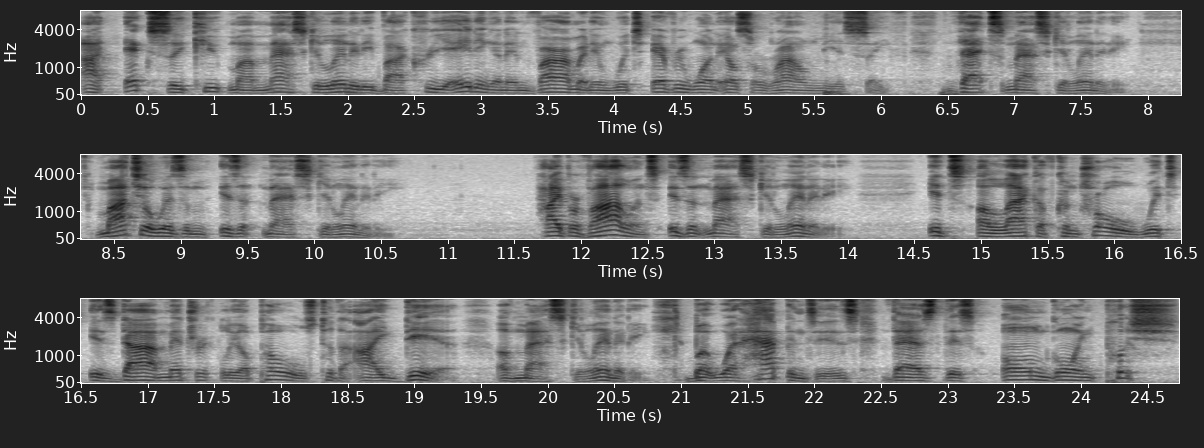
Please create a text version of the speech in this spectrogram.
I execute my masculinity by creating an environment in which everyone else around me is safe. That's masculinity. Machoism isn't masculinity. Hyperviolence isn't masculinity. It's a lack of control, which is diametrically opposed to the idea of masculinity. But what happens is there's this ongoing push,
